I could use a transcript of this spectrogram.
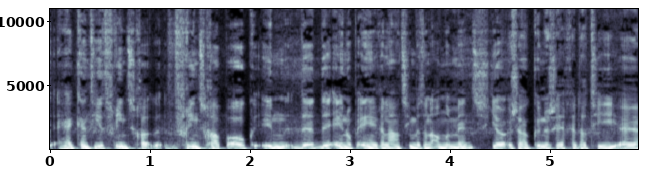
herkent hij het vriendschap, vriendschap ook in de, de één-op-één relatie met een ander mens? Je zou kunnen zeggen dat hij uh,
